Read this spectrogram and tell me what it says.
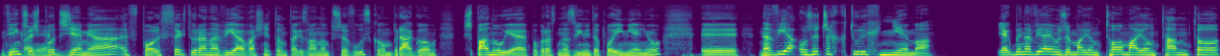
Większość podziemia w Polsce, która nawija właśnie tą tak zwaną przewózką, bragą, szpanuje, po prostu nazwijmy to po imieniu, y, nawija o rzeczach, których nie ma. Jakby nawijają, że mają to, mają tamto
